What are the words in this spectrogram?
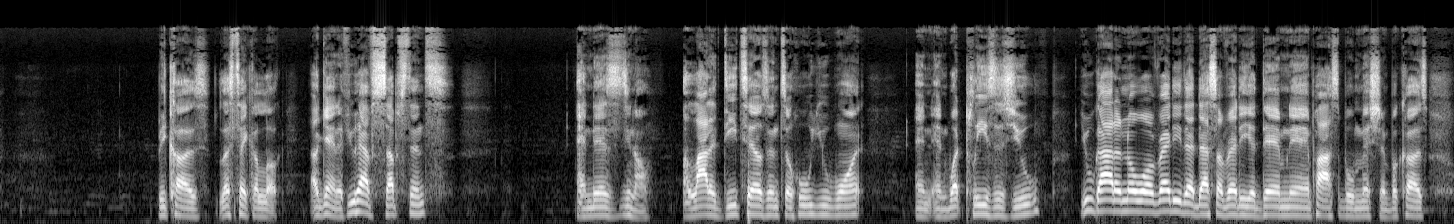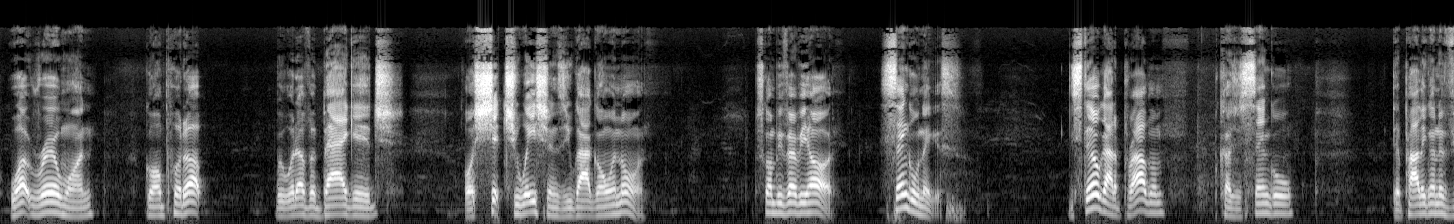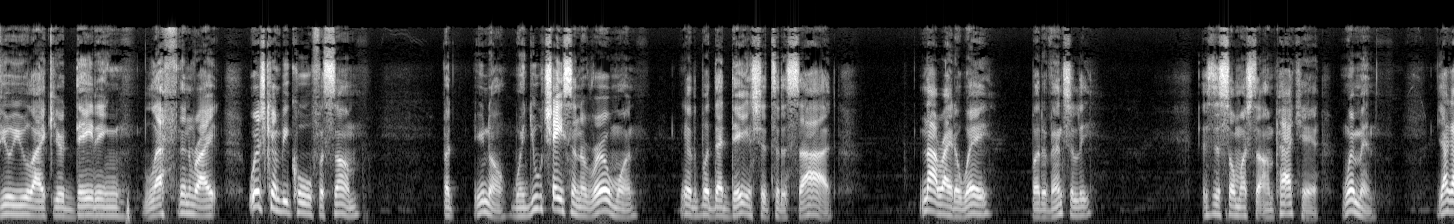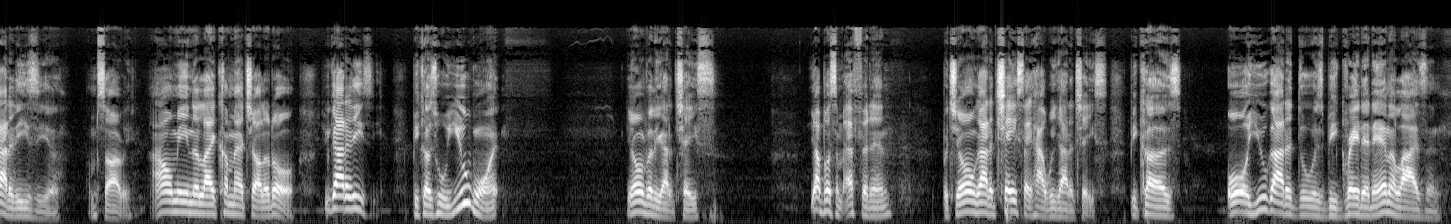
Because let's take a look. Again, if you have substance and there's, you know, a lot of details into who you want and and what pleases you, you got to know already that that's already a damn near impossible mission because what real one to put up with whatever baggage or situations you got going on. It's to be very hard. Single niggas. You still got a problem because you're single. They're probably going to view you like you're dating left and right, which can be cool for some. But, you know, when you chasing a real one, you have to put that dating shit to the side. Not right away, but eventually. There's just so much to unpack here. Women, y'all got it easier. I'm sorry. I don't mean to like come at y'all at all. You got it easy. Because who you want, you don't really got to chase. Y'all put some effort in, but you don't got to chase like how we got to chase. Because all you got to do is be great at analyzing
